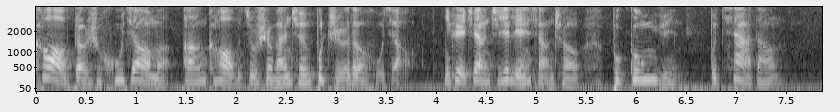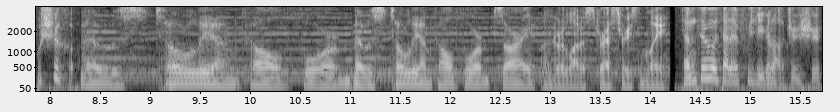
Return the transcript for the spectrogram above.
，called 表示呼叫嘛，uncalled 就是完全不值得呼叫。你可以这样直接联想成不公允、不恰当、不适合。 That was totally uncalled for. That was totally uncalled for. Sorry. Under a lot of stress recently. 咱们最后再来复习一个老知识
